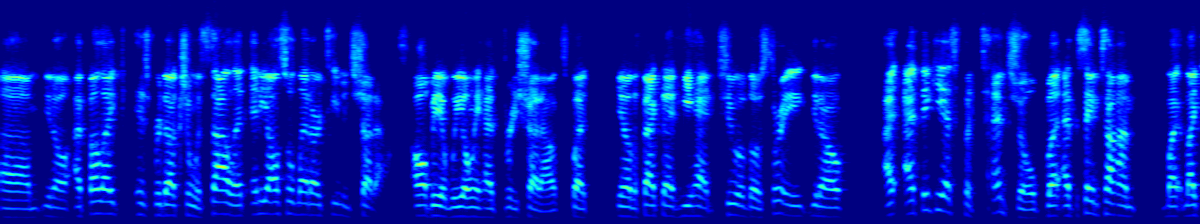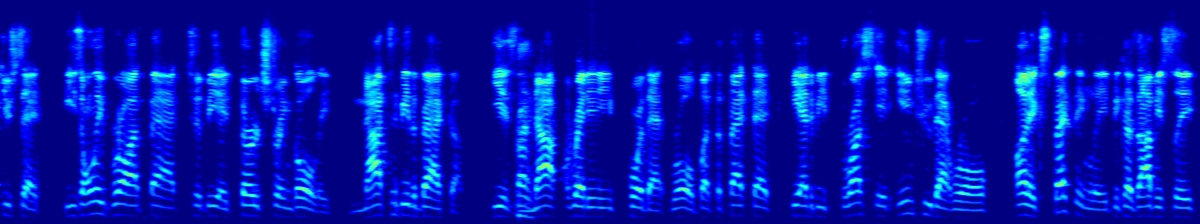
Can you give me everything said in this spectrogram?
um, you know, I felt like his production was solid, and he also led our team in shutouts, albeit we only had three shutouts. But you know, the fact that he had two of those three, you know, I, I think he has potential, but at the same time, like, like you said, He's only brought back to be a third string goalie, not to be the backup. He is Right. not ready for that role. But the fact that he had to be thrusted into that role unexpectedly, because obviously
